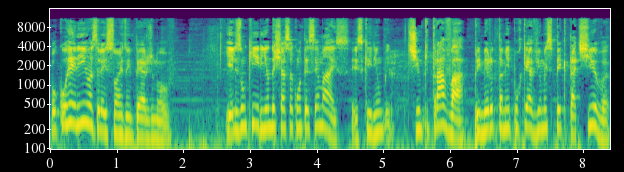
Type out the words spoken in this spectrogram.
ocorreriam as eleições do Império de novo. E eles não queriam deixar isso acontecer mais. Eles queriam, tinham que travar. Primeiro também porque havia uma expectativa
